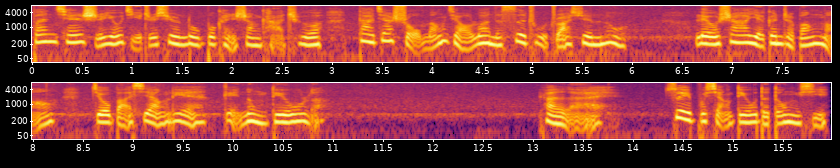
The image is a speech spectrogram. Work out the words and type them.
搬迁时有几只驯鹿不肯上卡车，大家手忙脚乱的四处抓驯鹿，柳沙也跟着帮忙，就把项链给弄丢了。看来。最不想丢的东西，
